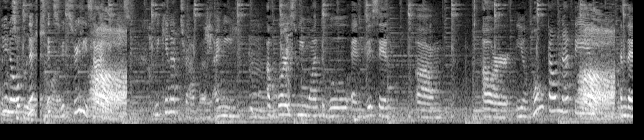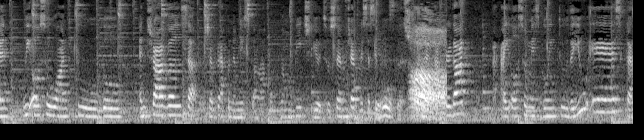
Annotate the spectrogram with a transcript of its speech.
You know, situation. that's, it's it's really sad. We cannot travel. I mean, of course, we want to go and visit um, our yung hometown natin. And then, we also want to go and travel sa, syempre ako na-miss ang ako ng beach yun. So, syem- syempre sa Cebu. Yes, then after that, I also miss going to the US ka,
